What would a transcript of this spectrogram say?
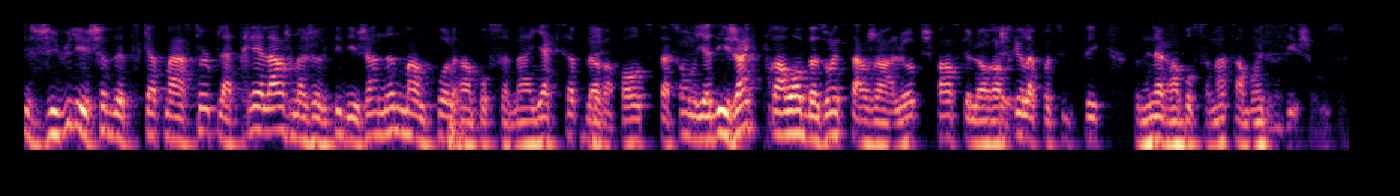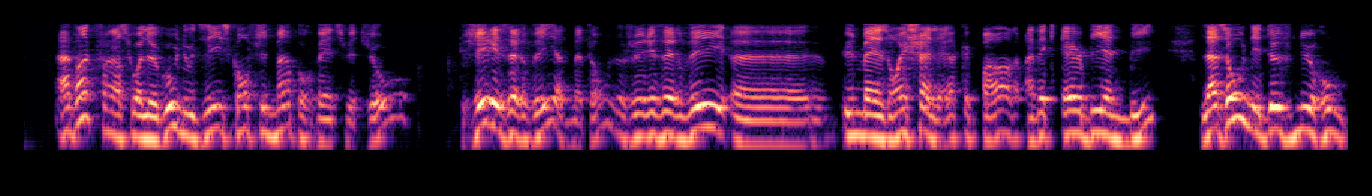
j'ai vu les chiffres de Ticketmaster, puis la très large majorité des gens ne demandent pas le remboursement, ils acceptent le rapport de toute façon. Mais il y a des gens qui pourraient avoir besoin de cet argent-là, puis je pense que leur offrir la possibilité de donner le remboursement, c'est moindre des choses. Avant que François Legault nous dise confinement pour 28 jours, j'ai réservé, admettons, j'ai réservé euh, une maison, un chalet quelque part avec Airbnb. La zone est devenue rouge.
